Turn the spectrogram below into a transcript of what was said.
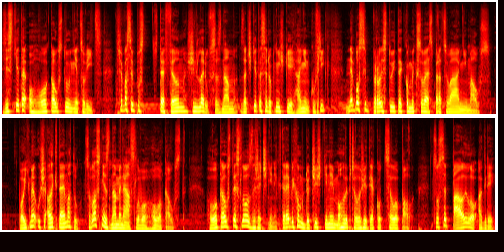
zjistěte o holokaustu něco víc. Třeba si pustíte film Schindlerův seznam, začtěte se do knížky Hanin kufřík, nebo si prolistujte komiksové zpracování Maus. Pojďme už ale k tématu. Co vlastně znamená slovo holokaust? Holokaust je slovo z řečtiny, které bychom do češtiny mohli přeložit jako celopal. Co se pálilo a kdy?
